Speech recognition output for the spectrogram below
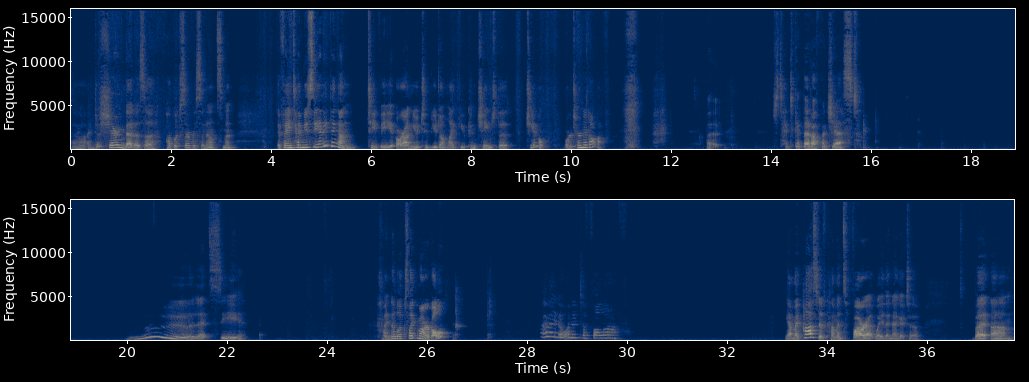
So I'm just sharing that as a public service announcement. If anytime you see anything on TV or on YouTube you don't like, you can change the channel or turn it off. But just had to get that off my chest. Ooh, let's see. Kind of looks like marble. I don't want it to fall off. Yeah, my positive comments far outweigh the negative. But um,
